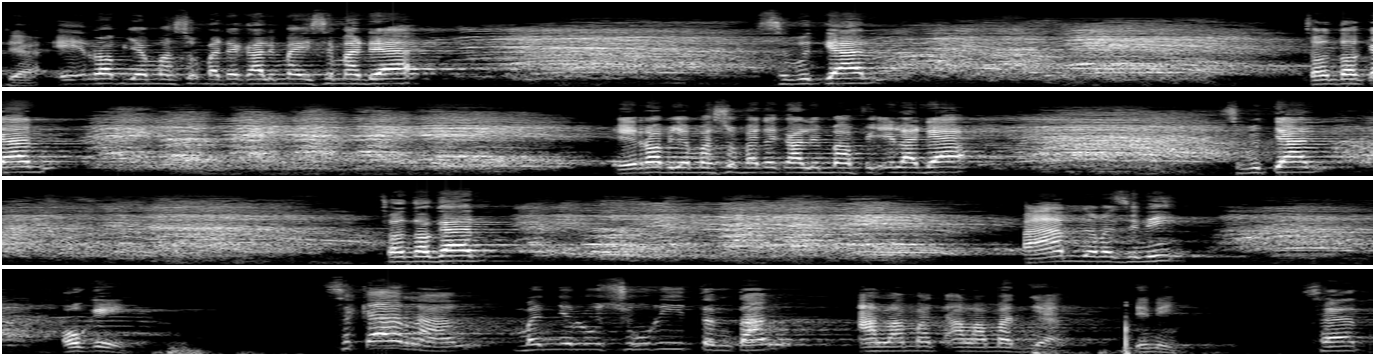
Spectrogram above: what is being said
ada. I'rab yang masuk pada kalimat isim ada? Sebutkan. Contohkan. I'rab yang masuk pada kalimat fi'il ada? Sebutkan. Contohkan. Paham sampai sini? Oke. Sekarang menyelusuri tentang alamat-alamatnya. Ini. Set.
